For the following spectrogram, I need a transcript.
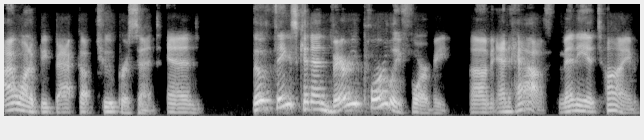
I want to be back up 2%. And though things can end very poorly for me um, and have many a time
